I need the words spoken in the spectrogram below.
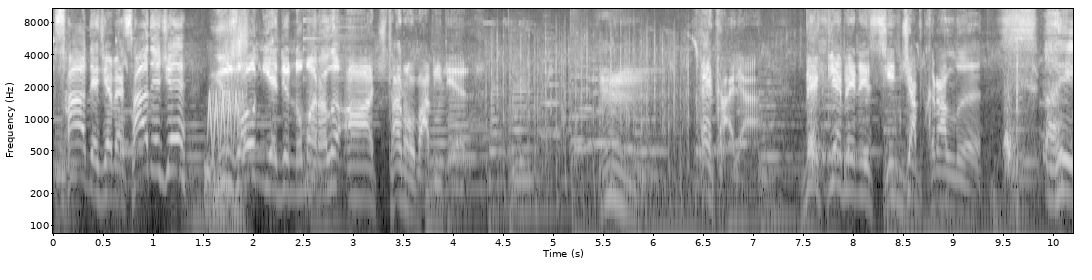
sadece ve sadece 117 numaralı ağaçtan olabilir. Pekala. Bekle beni sincap krallığı. Ay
